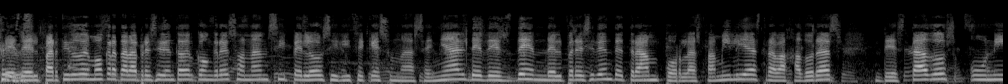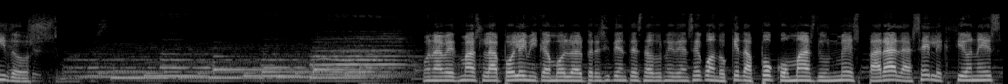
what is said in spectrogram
Desde el Partido Demócrata, la presidenta del Congreso, Nancy Pelosi, dice que es una señal de desdén del presidente presidente Trump por las familias trabajadoras de Estados Unidos. Una vez más, la polémica envuelve al presidente estadounidense cuando queda poco más de un mes para las elecciones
